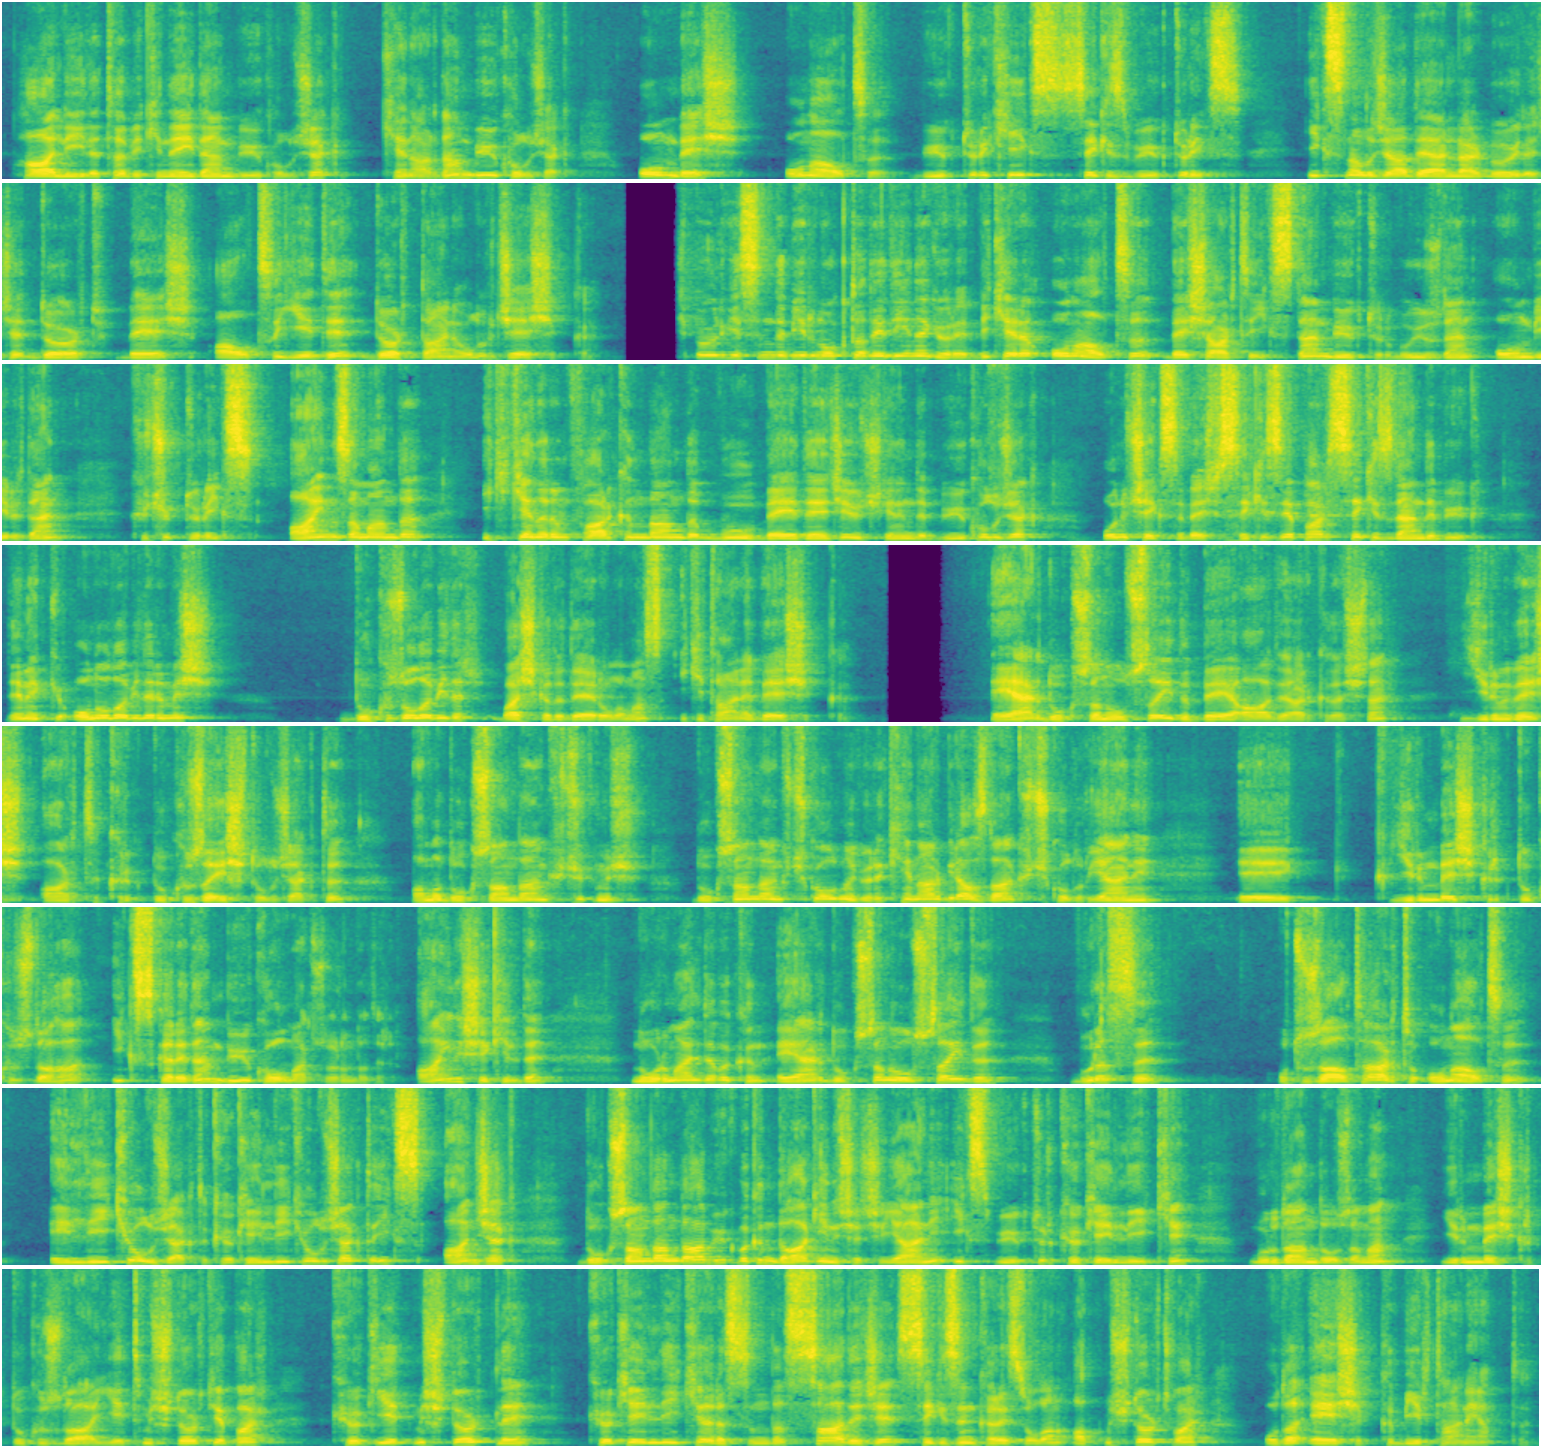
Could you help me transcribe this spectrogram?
haliyle tabii ki neyden büyük olacak? Kenardan büyük olacak. 15, 16 büyüktür 2x, 8 büyüktür x. x'in alacağı değerler böylece 4, 5, 6, 7, 4 tane olur C şıkkı bölgesinde bir nokta dediğine göre bir kere 16 5 artı x'ten büyüktür. Bu yüzden 11'den küçüktür x. Aynı zamanda iki kenarın farkından da bu BDC üçgeninde büyük olacak. 13 eksi 5 8 yapar. 8'den de büyük. Demek ki 10 olabilirmiş. 9 olabilir. Başka da değer olamaz. 2 tane B şıkkı. Eğer 90 olsaydı BAD arkadaşlar 25 artı 49'a eşit olacaktı. Ama 90'dan küçükmüş. 90'dan küçük olduğuna göre kenar biraz daha küçük olur. Yani e, 25-49 daha x kareden büyük olmak zorundadır. Aynı şekilde normalde bakın eğer 90 olsaydı burası 36 artı 16 52 olacaktı. Kök 52 olacaktı x ancak 90'dan daha büyük bakın daha geniş açı yani x büyüktür kök 52. Buradan da o zaman 25 49 daha 74 yapar kök 74 ile kök 52 arasında sadece 8'in karesi olan 64 var. O da E şıkkı bir tane yaptı.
